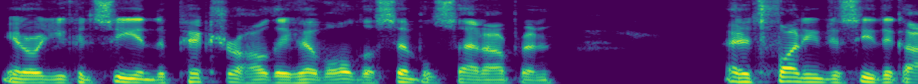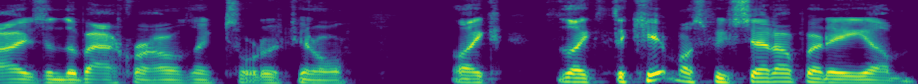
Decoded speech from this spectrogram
you know, you can see in the picture how they have all the cymbals set up and and it's funny to see the guys in the background, like sort of, you know, like like the kit must be set up at a um,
